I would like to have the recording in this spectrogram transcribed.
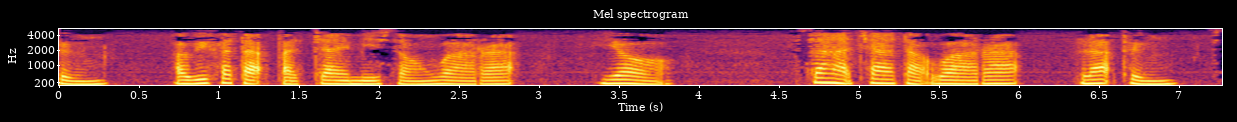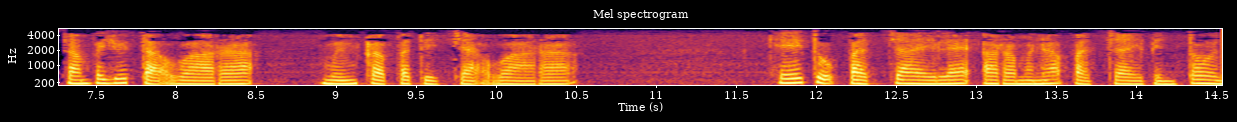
ถึง อวิคตะปัจจัยมีสองวาระ ย่อ สหชาตะวาระ ละถึง สัมปยุตตะวาระ เหมือนกับปฏิจจวาระเหตุปัจจัยและอารมณปัจจัยเป็นต้น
